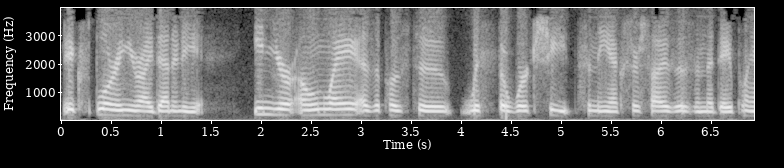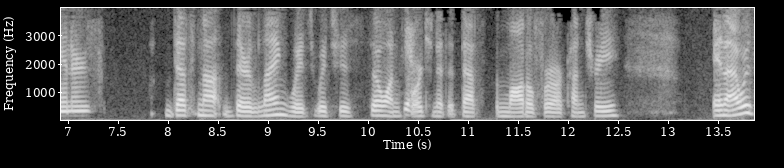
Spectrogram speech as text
exploring your identity in your own way as opposed to with the worksheets and the exercises and the day planners. That's not their language, which is so unfortunate that that's the model for our country. And I was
